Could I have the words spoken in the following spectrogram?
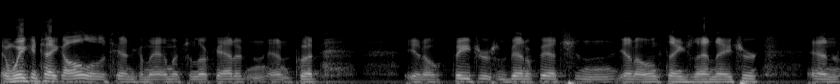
and we can take all of the Ten Commandments and look at it and, and put, you know, features and benefits and, you know, things of that nature. And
